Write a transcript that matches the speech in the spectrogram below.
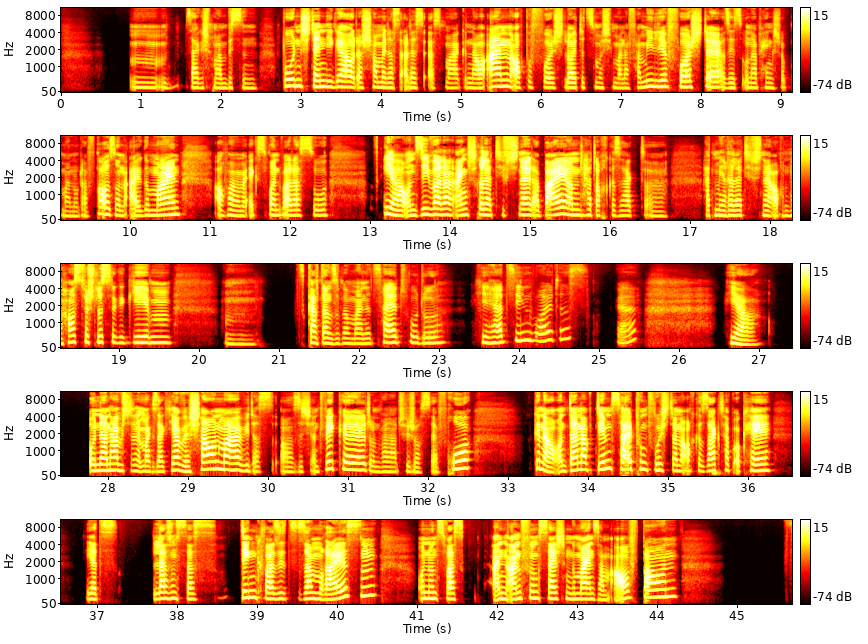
sage ich mal, ein bisschen bodenständiger oder schaue mir das alles erstmal genau an, auch bevor ich Leute zum Beispiel meiner Familie vorstelle, also jetzt unabhängig ob Mann oder Frau, sondern allgemein. Auch bei meinem Ex-Freund war das so. Ja, und sie war dann eigentlich relativ schnell dabei und hat auch gesagt, äh, hat mir relativ schnell auch einen Haustürschlüssel gegeben. Es gab dann sogar mal eine Zeit, wo du hierher ziehen wolltest. Ja. Ja, und dann habe ich dann immer gesagt, ja, wir schauen mal, wie das äh, sich entwickelt und war natürlich auch sehr froh. Genau, und dann ab dem Zeitpunkt, wo ich dann auch gesagt habe, okay, jetzt lass uns das Ding quasi zusammenreißen und uns was in Anführungszeichen gemeinsam aufbauen,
